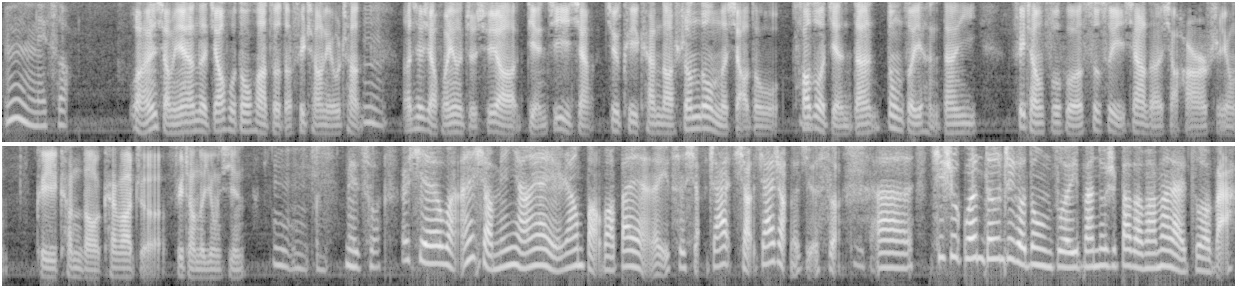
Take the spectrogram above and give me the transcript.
嗯，没错，晚安小绵羊的交互动画做得非常流畅，嗯，而且小朋友只需要点击一下就可以看到生动的小动物，操作简单，动作也很单一，非常符合四岁以下的小孩儿使用。可以看到开发者非常的用心。嗯嗯嗯，没错。而且晚安小绵羊呀，也让宝宝扮演了一次小家小家长的角色。呃，其实关灯这个动作一般都是爸爸妈妈来做吧。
